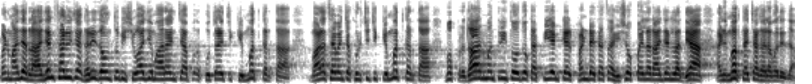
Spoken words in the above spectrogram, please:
पण माझ्या राजन साळवीच्या घरी जाऊन तुम्ही शिवाजी महाराजांच्या पुतळ्याची किंमत करता बाळासाहेबांच्या खुर्चीची किंमत करता मग प्रधानमंत्री तो जो काय पी एम केअर फंड आहे त्याचा हिशोब पहिला राजनला द्या आणि मग त्याच्या घरामध्ये जा.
